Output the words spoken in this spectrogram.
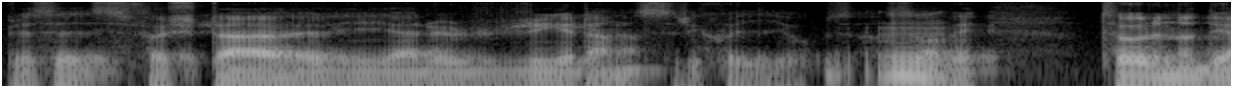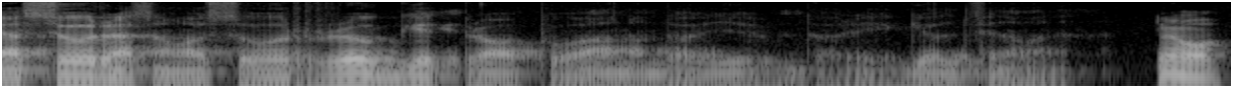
Precis, första i Redans regi också. Mm. Så har vi Turno de Azurra som var så ruggigt bra på annandag jul i guldfinalen. Ja.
